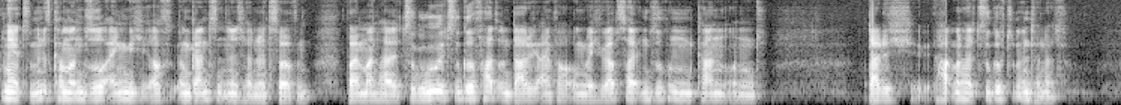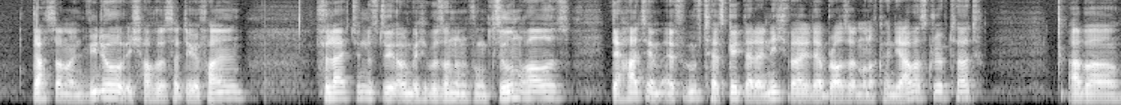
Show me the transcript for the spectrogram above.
Naja, zumindest kann man so eigentlich auf, im ganzen Internet surfen, weil man halt zu Google Zugriff hat und dadurch einfach irgendwelche Webseiten suchen kann und dadurch hat man halt Zugriff zum Internet. Das war mein Video, ich hoffe es hat dir gefallen. Vielleicht findest du hier irgendwelche besonderen Funktionen raus. Der HTML5-Test geht leider nicht, weil der Browser immer noch kein JavaScript hat. Aber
